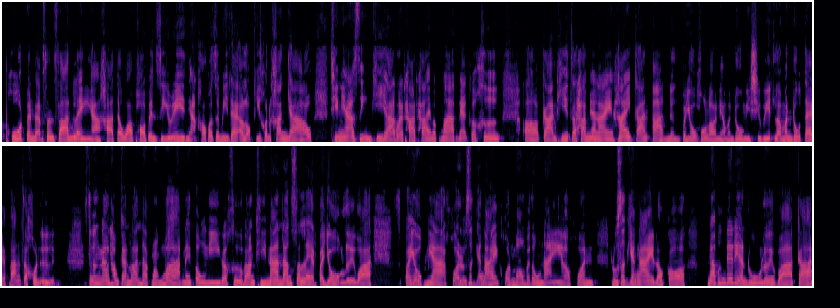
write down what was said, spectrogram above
ทพูดเป็นแบบสั้นๆอะไรอย่างเงี้ยค่ะ แต่ว่าพอเป็นซีรีส์เนี่ยเขาก็จะมีไดอะล็อกที่ค่อนข้างยาว ทีเนี้ยสิ่งที่ยากและท้าทายมากๆเนี่ยก็คือการที่จะทำยังไงให้การอ่านหนึ่งประโยคของเราเนี่ยมันดูมีชีวิต แล้วมันดูแตกต่างจากคนอื่น ซึ่งน่าทำการบ้านหนักมาก ๆ ในตรงนี้ก็คือบางทีน่านั่งสแลดประโยคเลยว่าประโยคเนี้ยควรรู้สึกยังไงควรมองไปตรงไหนเราควรรู้สึกยังไงแล้วกก็น่าเพิ่งได้เรียนรู้เลยว่าการ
